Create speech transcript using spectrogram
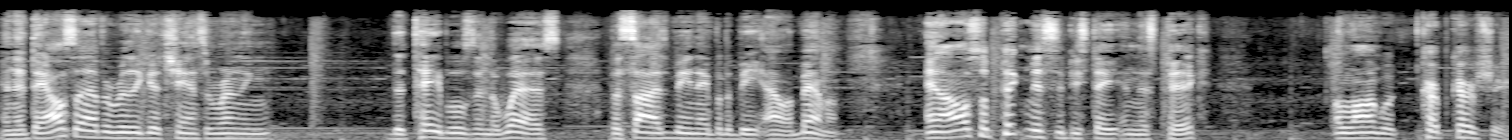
And that they also have a really good chance of running the tables in the West besides being able to beat Alabama. And I also picked Mississippi State in this pick along with Kirk Herbstreit.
